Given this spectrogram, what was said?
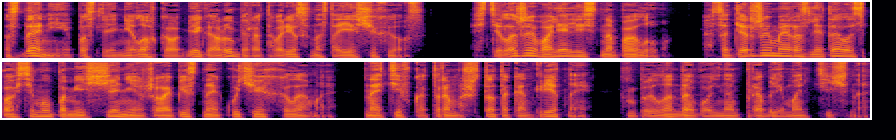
В здании после неловкого бега Рубера творился настоящий хаос. Стеллажи валялись на полу. Содержимое разлеталось по всему помещению живописная куча хлама, найти в котором что-то конкретное было довольно проблематично.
